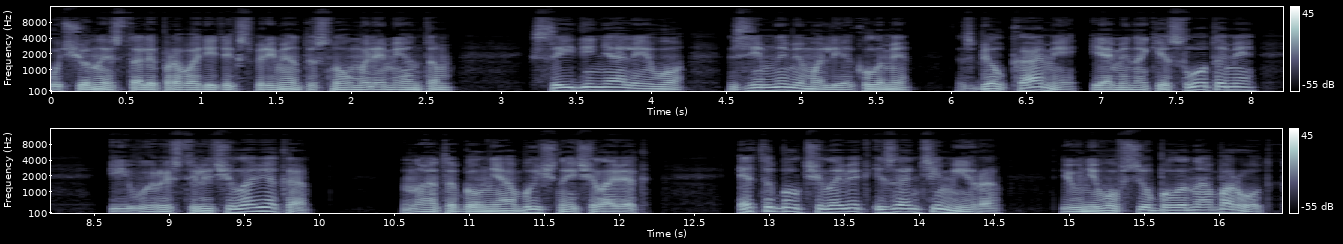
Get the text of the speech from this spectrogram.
Ученые стали проводить эксперименты с новым элементом, соединяли его с земными молекулами, с белками и аминокислотами и вырастили человека. Но это был необычный человек. Это был человек из антимира, и у него все было наоборот.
